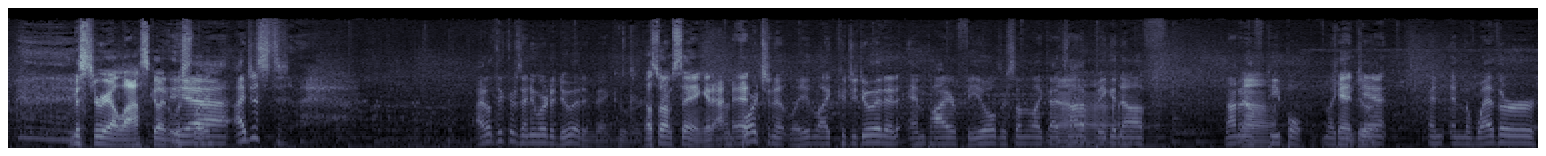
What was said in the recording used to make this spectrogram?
Mystery Alaska and Whistler. yeah, I just I don't think there's anywhere to do it in Vancouver. That's what I'm saying. And, and Unfortunately, like could you do it at Empire Field or something like that? It's not a big enough, not Nah. enough people. Like Can't you do it. can't, and and the weather.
